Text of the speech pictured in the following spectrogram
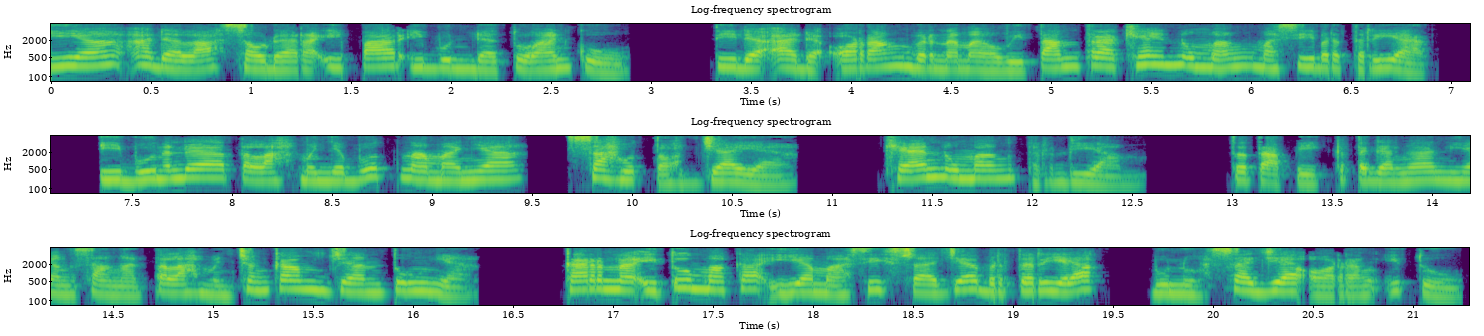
Ia adalah saudara ipar Ibunda Tuanku. Tidak ada orang bernama Witantra Ken Umang masih berteriak. Ibunda telah menyebut namanya, sahut Toh Jaya. Ken Umang terdiam. Tetapi ketegangan yang sangat telah mencengkam jantungnya. Karena itu maka ia masih saja berteriak, bunuh saja orang itu.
